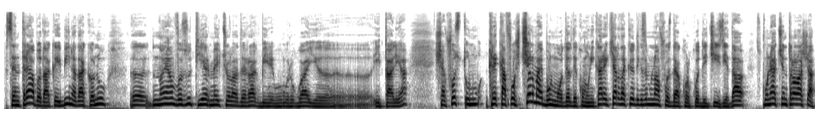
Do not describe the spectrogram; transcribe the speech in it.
Se întreabă dacă e bine, dacă nu. Uh, Noi am văzut ieri meciul ăla de rugby Uruguay-Italia și a fost un, cred că a fost cel mai bun model de comunicare, chiar dacă eu, de exemplu, nu am fost de acord cu o decizie, dar spunea central așa,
